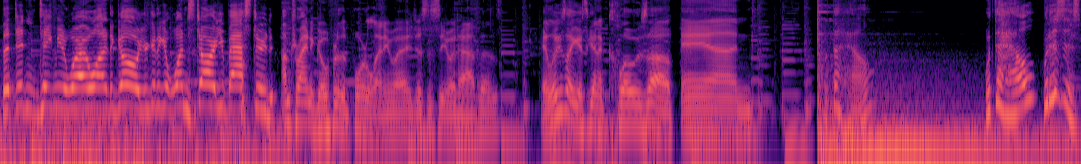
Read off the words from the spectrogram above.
that didn't take me to where I wanted to go. You're gonna get one star, you bastard. I'm trying to go for the portal anyway, just to see what happens. It looks like it's gonna close up and what the hell? What the hell? What is this?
